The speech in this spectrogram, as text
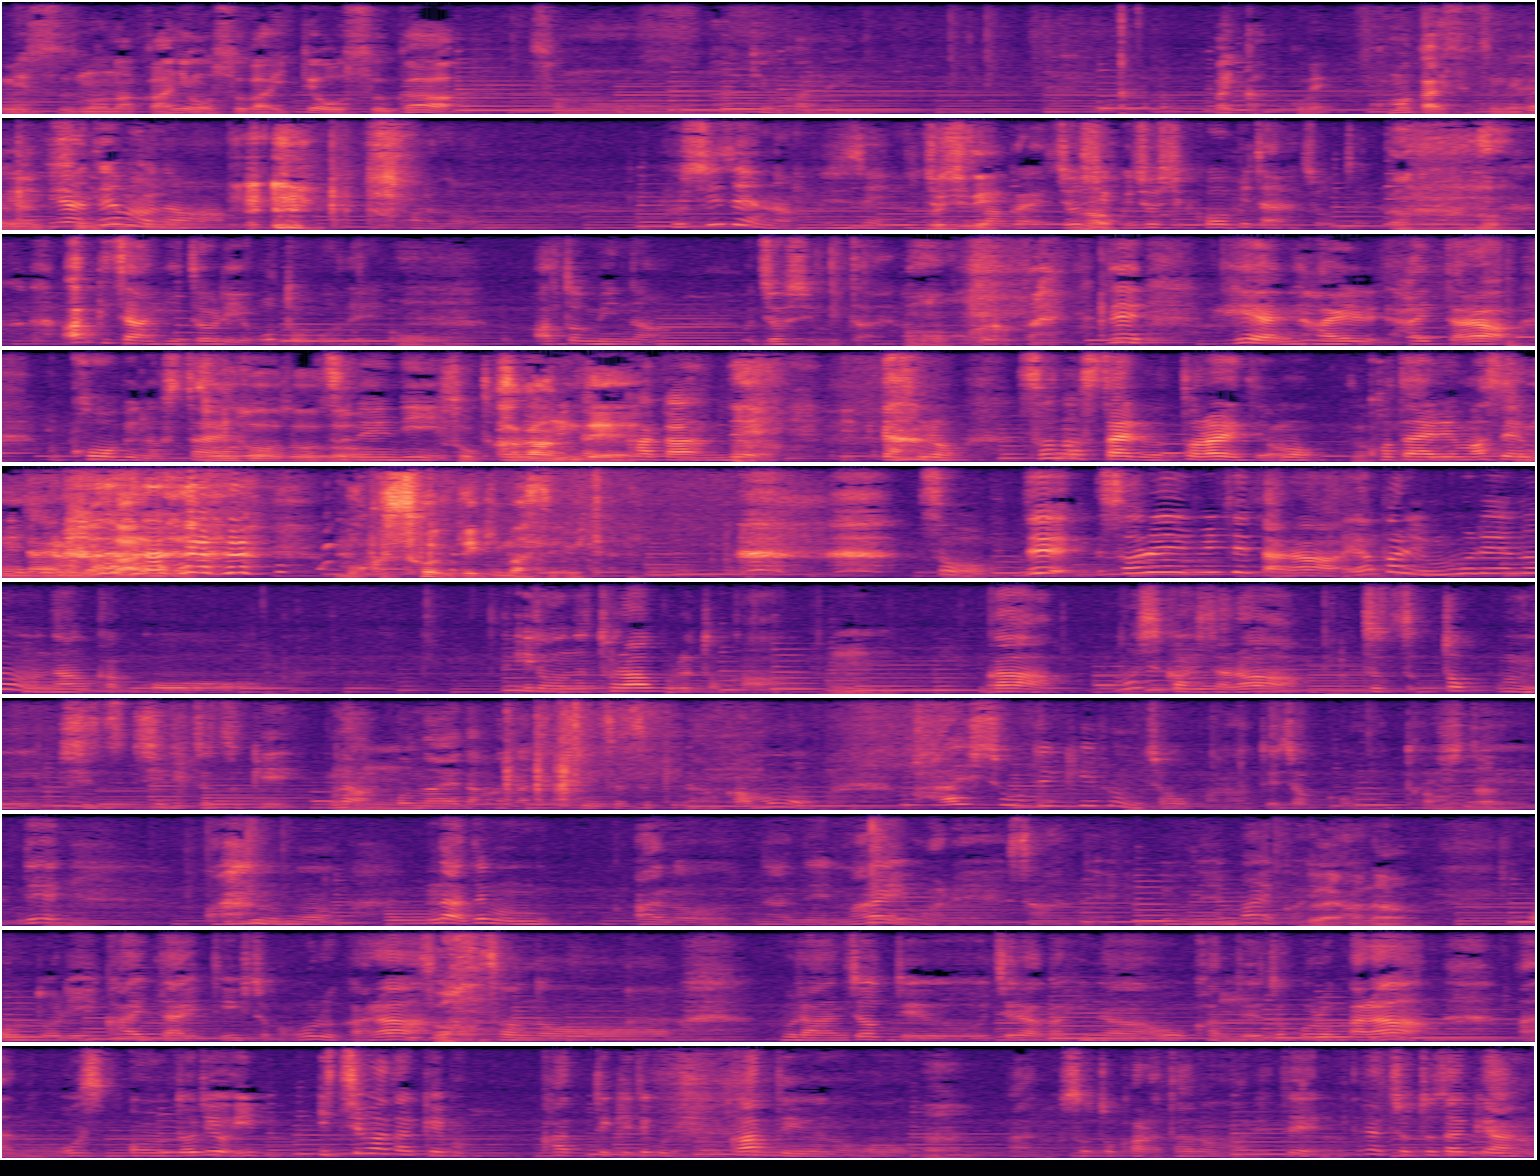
メスの中にオスがいてオスがそのなんていうのかね。まあいいか。ごめん。細かい説明がやりいやすぎてるけど。でもなあの不自然な不自然。不自然。女子ばっかり。女子校みたいな状態。あきちゃん一人男で。あとみんな女子みたいな。で部屋に入入ったら交尾のスタイルを常にかがんで。かがんで あのそのスタイルを取られても答えれませんみたいな。僕そうできませんみたいな。そう。でそれ見てたらやっぱり群れのなんかこういろんなトラブルとかうん。がもしかしたらつつ特にし私立続きな、うん。この間話した私立続きなんかも解消できるんちゃうかなって若干思ったりして。かもな。であのなでもあの何年前はあれ3年4年前かぐらいかな。オンドリー買いたいっていう人がおるからそう。のフランジョっていううちらがひなを飼ってるところからあのおんどりを1羽だけ買ってきてくれへんかっていうのを外から頼まれてじゃあちょっとだけあの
